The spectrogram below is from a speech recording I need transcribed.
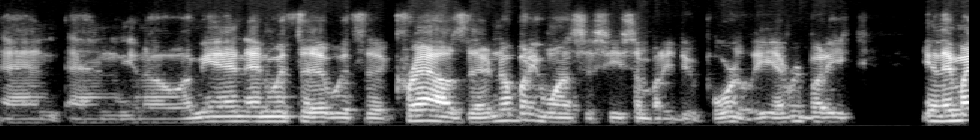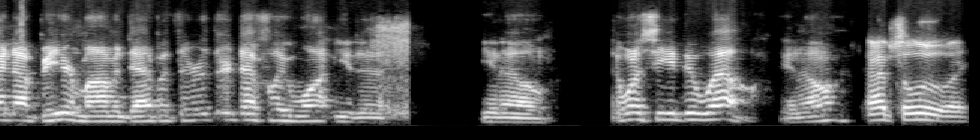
and and you know i mean and, and with the with the crowds there nobody wants to see somebody do poorly everybody you know they might not be your mom and dad but they're they're definitely wanting you to you know they want to see you do well you know absolutely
